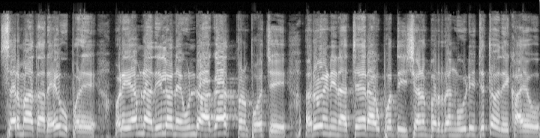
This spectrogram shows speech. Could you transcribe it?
શરમાતા રહેવું પડે. વળી એમના દિલોને ઊંડો આઘાત પણ પહોંચે. રોહિણીના ચહેરા ઉપરથી ક્ષણભર રંગ ઉડી જતો દેખાયો.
